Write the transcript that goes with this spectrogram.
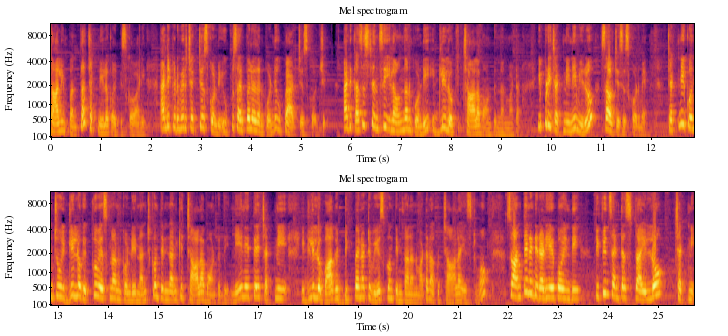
తాలింపు అంతా చట్నీలో కలిపించుకోవాలి అండ్ ఇక్కడ మీరు చెక్ చేసుకోండి ఉప్పు సరిపోలేదనుకోండి ఉప్పు యాడ్ చేసుకోవచ్చు. అండ్ కన్సిస్టెన్సీ ఇలా ఉందనుకోండి ఇడ్లీలోకి చాలా బాగుంటుందన్నమాట. ఇప్పుడు ఈ చట్నీని మీరు సర్వ్ చేసేసుకోవడమే. చట్నీ కొంచెం ఇడ్లీలోకి ఎక్కువ వేసుకున్నాను అనుకోండి నంచుకొని తినడానికి చాలా బాగుంటుంది. నేనైతే చట్నీ ఇడ్లీలో బాగా డిప్ అయినట్టు వేసుకొని తింటానన్నమాట నాకు చాలా ఇష్టము. సో అంతేనండి రెడీ అయిపోయింది. టిఫిన్ సెంటర్ స్టైల్లో చట్నీ.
